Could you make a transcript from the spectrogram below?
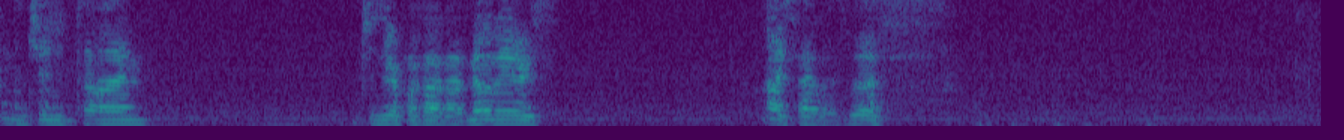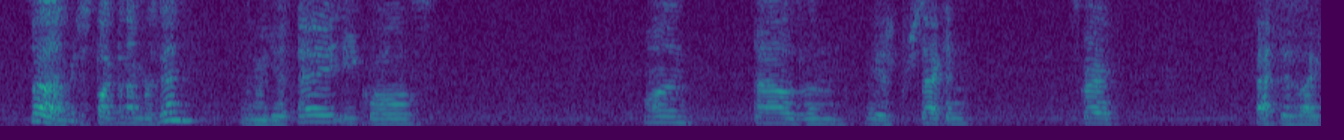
and then change in time, which is zero point five five millimeters. I just have it as this. So we just plug the numbers in, and we get A equals 1,000 meters per second squared. That's his like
